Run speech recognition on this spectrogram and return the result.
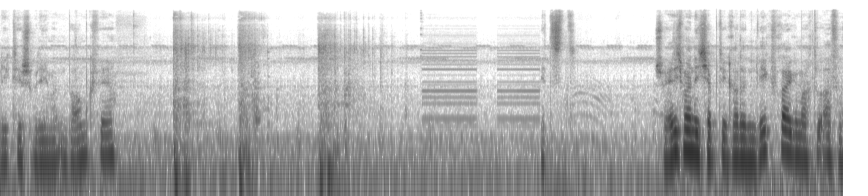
Warum liegt hier schon wieder jemand einen Baum quer? Jetzt. Schwer dich mal nicht, ich hab dir gerade den Weg frei gemacht, du Affe.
